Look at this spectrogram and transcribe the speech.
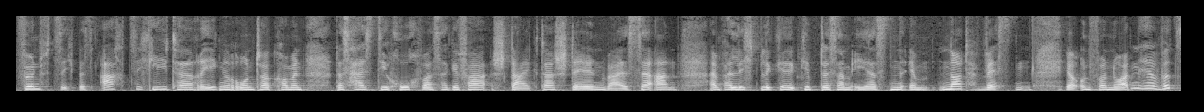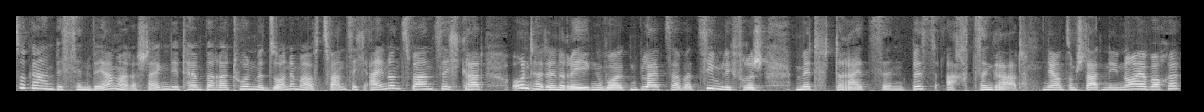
50 bis 80 Liter Regen runterkommen. Das heißt, die Hochwassergefahr steigt da stellenweise an. Ein paar Lichtblicke gibt es am ehesten im Nordwesten. Ja, und von Norden her wird sogar ein bisschen wärmer. Da steigen die Temperaturen mit Sonne mal auf 20, 21 21 Grad. Unter den Regenwolken bleibt es aber ziemlich frisch mit 13 bis 18 Grad. Ja, und zum Start in die neue Woche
